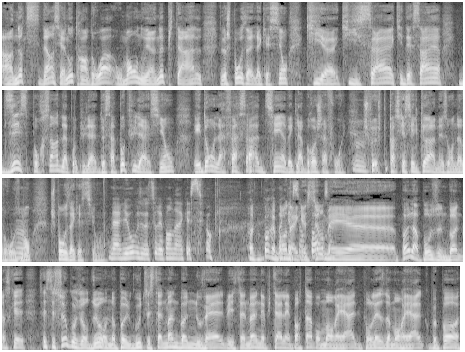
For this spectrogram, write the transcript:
en Occident, s'il y a un autre endroit au monde où il y a un hôpital. Là, je pose la, la question qui, euh, qui sert, qui dessert 10 de, la de sa population et dont la façade tient avec la broche à foin. Hmm. parce que c'est le cas à Maisonneuve-Rosemont. Hmm. Je pose la question. Mario, veux-tu répondre à la question? On ne peut pas répondre à la question, mais euh, Paul en pose une bonne. Parce que c'est sûr qu'aujourd'hui, on n'a pas le goût. C'est tellement une bonne nouvelle, puis c'est tellement un hôpital important pour Montréal, puis pour l'Est de Montréal, qu'on peut pas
